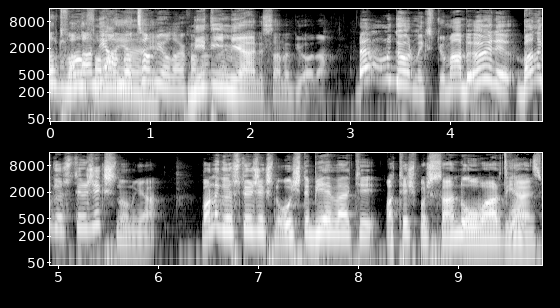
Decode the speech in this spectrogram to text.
oldu lan falan, diye yani. anlatamıyorlar falan. Ne diyeyim yani sana diyor adam. Ben onu görmek istiyorum abi öyle bana göstereceksin onu ya. Bana göstereceksin. O işte bir evvelki Ateşbaşı sahnede o vardı yani. Evet.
